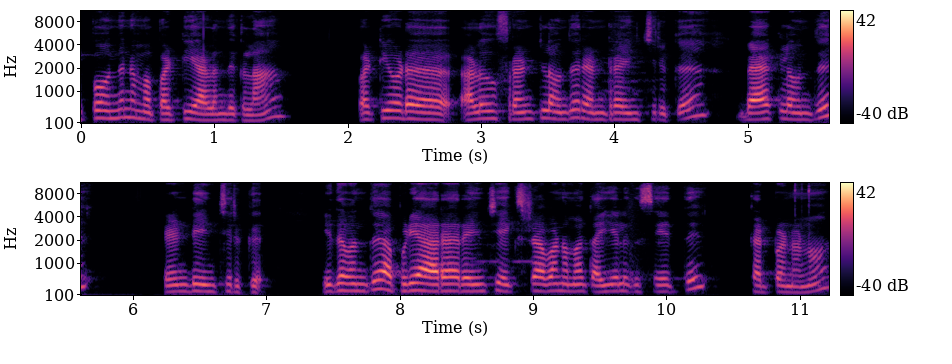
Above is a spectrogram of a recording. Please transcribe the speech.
இப்போ வந்து நம்ம பட்டி அளந்துக்கலாம். பட்டியோட அளவு ஃப்ரண்ட்டில் வந்து ரெண்டரை இன்ச் இருக்குது பேக்கில் வந்து ரெண்டு இன்ச் இருக்குது இதை வந்து அப்படியே அரை அரை இன்ச் எக்ஸ்ட்ராவாக நம்ம தையலுக்கு சேர்த்து கட் பண்ணணும்.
